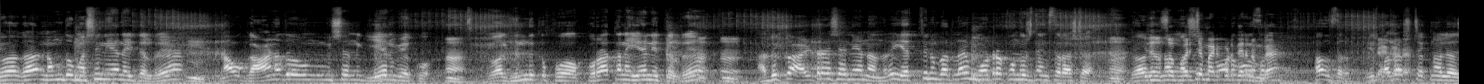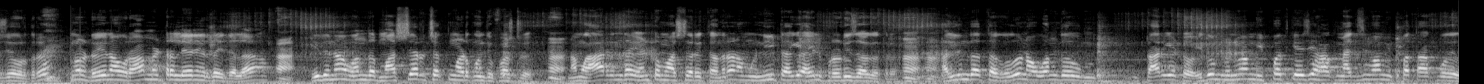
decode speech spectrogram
ಇವಾಗ ನಮ್ದು ಮಷಿನ್ ಏನೈತಲ್ರಿ? ನಾವು ಗಾಣದ ಮಿಷನ್ ಏನ್ ಬೇಕು? ಇವಾಗ ಹಿಂದಕ್ಕೆ ಪುರಾತನ ಏನಿತ್ತಲ್ರಿ. ಅದಕ್ಕೆ ಅಲ್ಟ್ರೇಷನ್ ಏನಂದ್ರೆ ಎತ್ತಿನ ಬದಲಾಗಿ ಮೋಟ್ರ್ ಕುಂದಿರ್ಸ್ದಂಗೆ ಸರ್ ಅಷ್ಟೇ. ಇವಾಗ ಹೌದು ಸರ್. ಇದು ಮದರ್ಸ್ ಟೆಕ್ನಾಲಜಿ ಅವ್ರದ್ದು. ನೋಡ್ರಿ ನಾವು ರಾ ಮೆಟೀರಿಯಲ್ ಏನ್ ಇರ್ತೈತಲ್ಲ ಇದನ್ನ ಒಂದು ಮಾಸ್ಟರ್ ಚೆಕ್ ಮಾಡ್ಕೊಂತೀವಿ ಫಸ್ಟ್. ನಮ್ಗೆ ಆರರಿಂದ ಎಂಟು ಮಾಸ್ಟರ್ ಇತ್ತಂದ್ರೆ ನಮ್ಗೆ ನೀಟಾಗಿ ಆಯಿಲ್ ಪ್ರೊಡ್ಯೂಸ್ ಆಗುತ್ತೆ. ಅಲ್ಲಿಂದ ತೆಗೆದು ನಾವು ಒಂದು ಟಾರ್ಗೆಟ್ ಇದು ಮಿನಿಮಮ್ ಇಪ್ಪತ್ತು ಕೆ ಜಿ ಹಾಕಿ ಮ್ಯಾಕ್ಸಿಮಮ್ ಇಪ್ಪತ್ತು ಹಾಕ್ಬೋದು.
